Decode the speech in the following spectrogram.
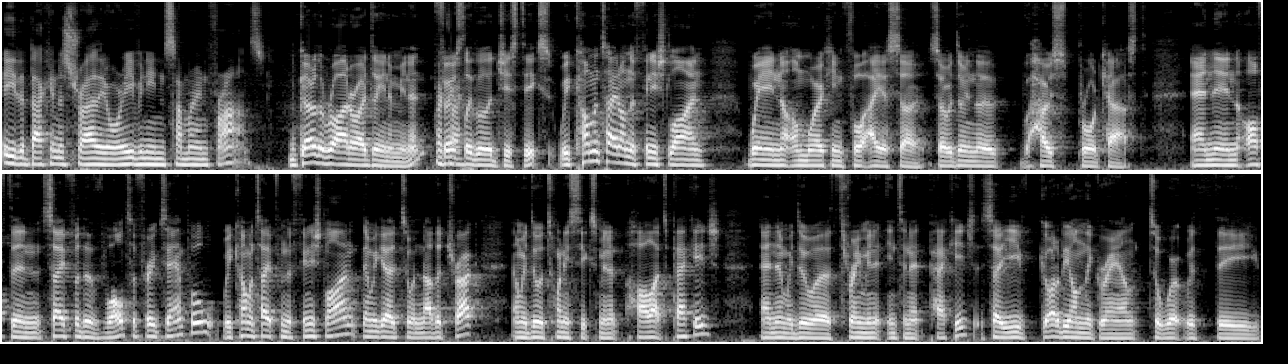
either back in Australia or even in somewhere in France. We'll go to the rider ID in a minute. Okay. Firstly, the logistics. We commentate on the finish line when I'm working for ASO. So we're doing the host broadcast. And then often, say for the Vuelta, for example, we commentate from the finish line, then we go to another truck and we do a 26 minute highlights package. And then we do a three minute internet package. So you've got to be on the ground to work with the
